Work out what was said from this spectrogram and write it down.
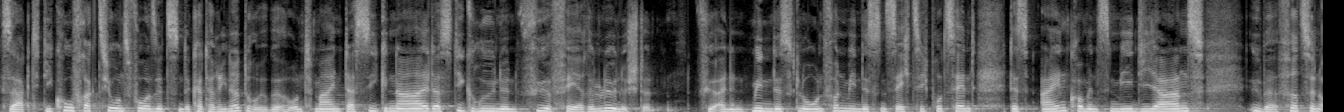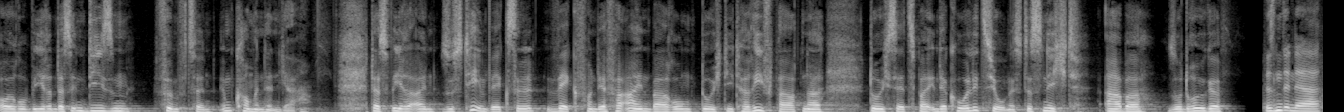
Sagt die Co-Fraktionsvorsitzende Katharina Dröge und meint das Signal, dass die Grünen für faire Löhne stünden für einen Mindestlohn von mindestens 60 Prozent des Einkommensmedians. Über 14 Euro wären das in diesem 15 im kommenden Jahr. Das wäre ein Systemwechsel weg von der Vereinbarung durch die Tarifpartner. Durchsetzbar in der Koalition ist es nicht. Aber, so dröge, wir sind in der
